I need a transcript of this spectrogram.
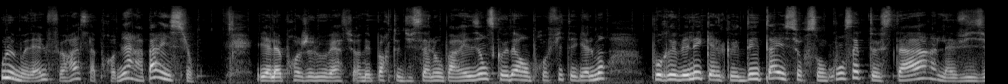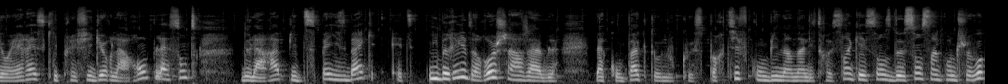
où le modèle fera sa première apparition. Et à l'approche de l'ouverture des portes du salon parisien, Skoda en profite également pour révéler quelques détails sur son concept star. La Vision RS qui préfigure la remplaçante de la Rapid Spaceback est hybride rechargeable. La compacte au look sportif combine un 1,5 litre essence de 150 chevaux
